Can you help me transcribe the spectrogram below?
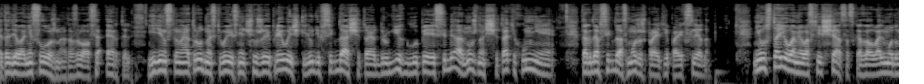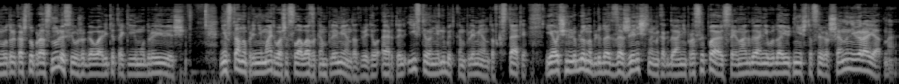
«Это дело несложно», — отозвался Эртель. «Единственная трудность — выяснить чужие привычки. Люди всегда считают других глупее себя, а нужно считать их умнее. Тогда всегда сможешь пройти по их следу». «Не устаю вами восхищаться», — сказал Вальмоден. «Вы только что проснулись и уже говорите такие мудрые вещи». «Не стану принимать ваши слова за комплимент», — ответил Эртель. «Истина не любит комплиментов. Кстати, я очень люблю наблюдать за женщинами, когда они просыпаются. Иногда они выдают нечто совершенно невероятное.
